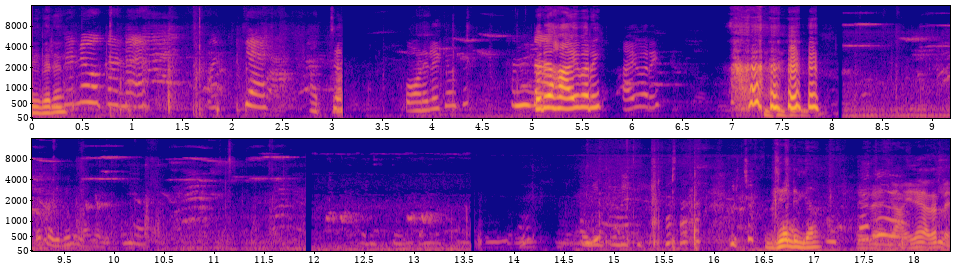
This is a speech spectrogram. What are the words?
വിവരം? ഒരു ഹായ് പറ ഇജ്ജണ്ടില്ല അതല്ലേ?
